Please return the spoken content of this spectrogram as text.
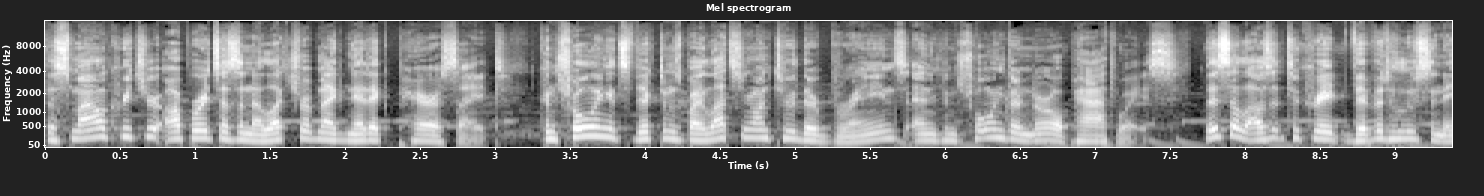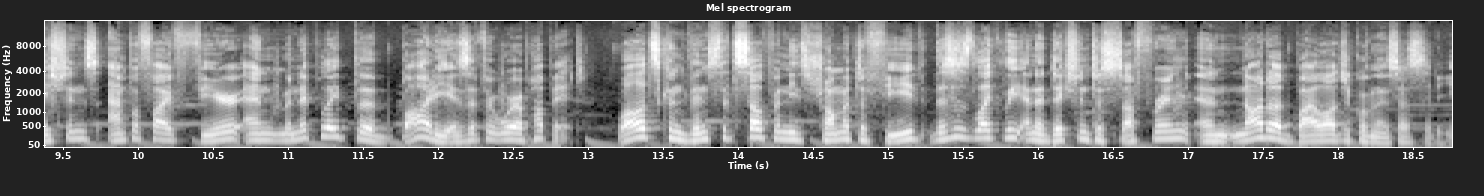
The Smile creature operates as an electromagnetic parasite, controlling its victims by latching onto their brains and controlling their neural pathways. This allows it to create vivid hallucinations, amplify fear, and manipulate the body as if it were a puppet. While it's convinced itself it needs trauma to feed, this is likely an addiction to suffering and not a biological necessity.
